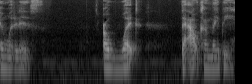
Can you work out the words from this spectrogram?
in what it is or what the outcome may be.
